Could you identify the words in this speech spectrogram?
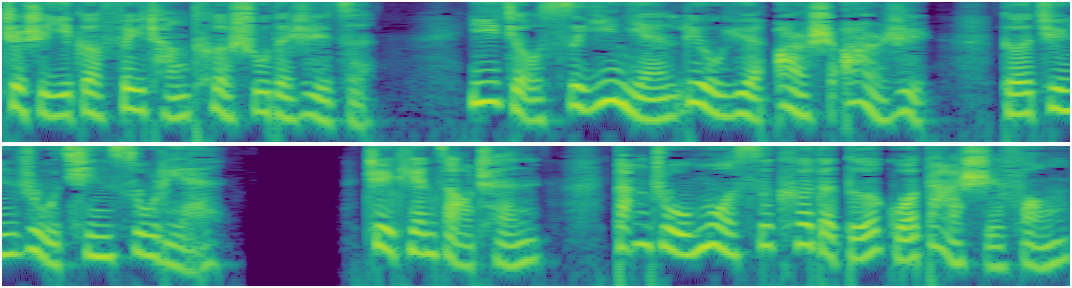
这是一个非常特殊的日子。一九四一年六月二十二日，德军入侵苏联。这天早晨，当驻莫斯科的德国大使冯。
